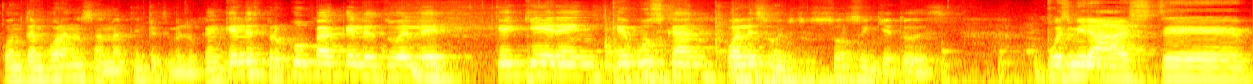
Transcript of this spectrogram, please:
contemporáneos San Martín Texmelucan? ¿Qué les preocupa? ¿Qué les duele? ¿Qué quieren? ¿Qué buscan? ¿Cuáles son, sus inquietudes? Pues mira, este,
